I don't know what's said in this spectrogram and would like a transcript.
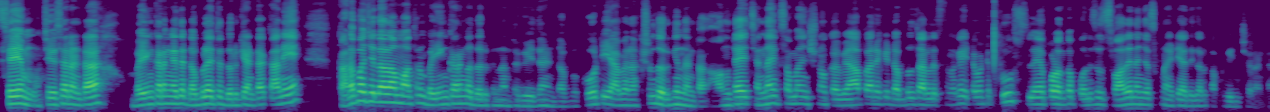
సేమ్ చేశారంట. భయంకరంగా అయితే డబ్బులు అయితే దొరికాయంట. కానీ కడప జిల్లాలో మాత్రం భయంకరంగా దొరికిందంట ఇదేంటి డబ్బు కోటి యాభై లక్షలు దొరికిందంట. అంటే చెన్నైకి సంబంధించిన ఒక వ్యాపారికి డబ్బులు తరలిస్తుండగా ఇటువంటి ప్రూఫ్స్ లేకపోవడంతో పోలీసులు స్వాధీనం చేసుకుని ఐటీ అధికారులకు అప్పగించారంట.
